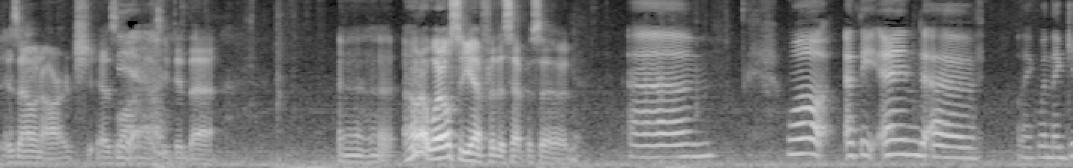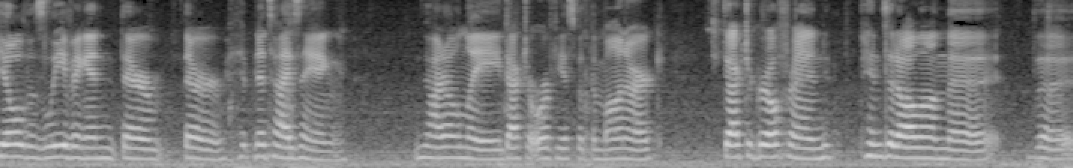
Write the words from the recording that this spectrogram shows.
his own arch as long Yeah. as he did that. Uh, I don't know what else do you have for this episode. Um, well, at the end of like when the guild is leaving and they're they're hypnotizing not only Doctor Orpheus but the Monarch, Doctor Girlfriend pins it all on the the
